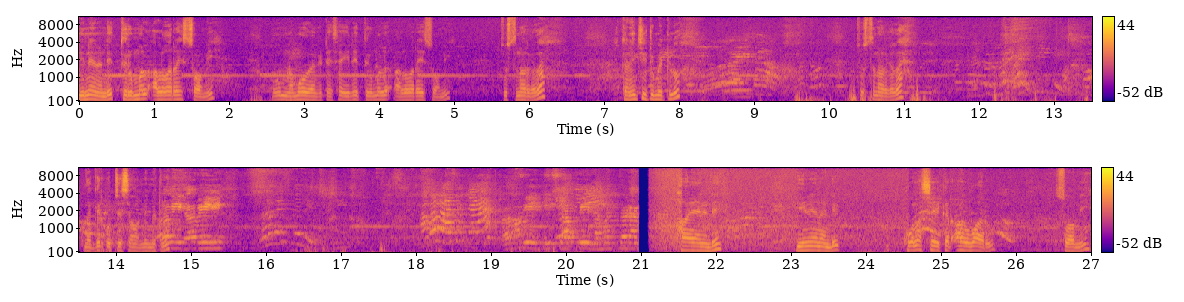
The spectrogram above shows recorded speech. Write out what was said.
ఈయనేనండి తిరుమల అల్వరై స్వామి. ఓం నమో వెంకటేశాయ. ఈయనే తిరుమల అల్వరై స్వామి. చూస్తున్నారు కదా? ఇక్కడ నుంచి ఇటు మెట్లు. చూస్తున్నారు కదా? దగ్గరికి వచ్చేసామండి మెట్లు. హాయ్ అండి. ఈయనేనండి కులశేఖర్ అల్వారు స్వామి.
